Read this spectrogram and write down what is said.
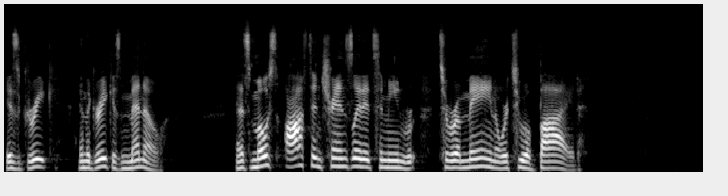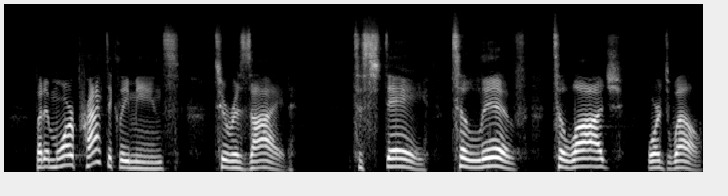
is Greek, and the Greek is meno. And it's most often translated to mean to remain or to abide but it more practically means to reside, to stay, to live, to lodge, or dwell.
